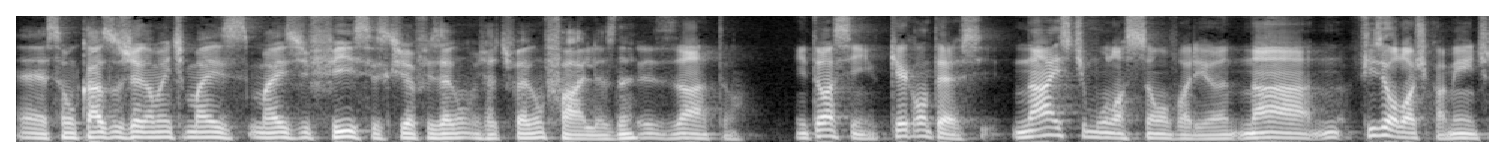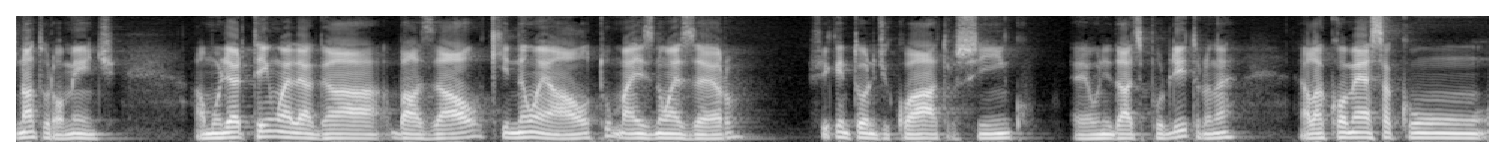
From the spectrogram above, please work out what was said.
É, são casos geralmente mais, mais difíceis que já fizeram, já tiveram falhas, né? Exato. Então, assim, o que acontece? Na estimulação ovariana, na, fisiologicamente, naturalmente, a mulher tem um LH basal que não é alto, mas não é zero. Fica em torno de 4, 5 é, unidades por litro, né? Ela começa com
